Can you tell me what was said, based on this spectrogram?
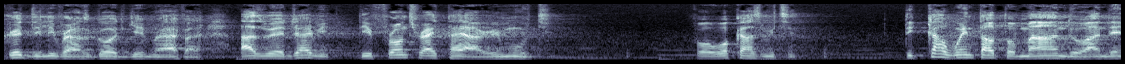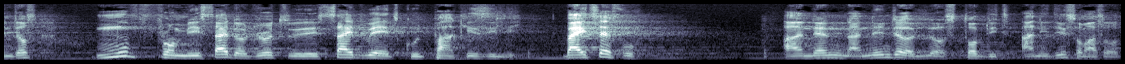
Great deliverance God gave my life. As we were driving, the front right tire removed for workers' meeting. The car went out of my hand oh, and then just moved from the side of the road to the side where it could park easily by itself. Oh. And then an angel of the Lord stopped it and it did somersault.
